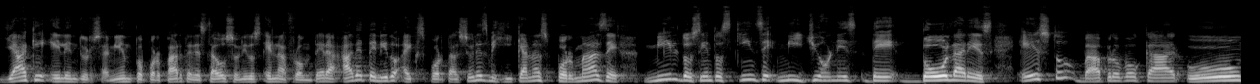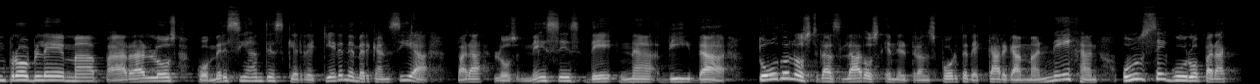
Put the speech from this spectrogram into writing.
ya que el endurecimiento por parte de Estados Unidos en la frontera ha detenido a exportaciones mexicanas por más de 1.215 millones de dólares. Esto va a provocar un problema para los comerciantes que requieren de mercancía para los meses de Navidad. Todos los traslados en el transporte de carga manejan un seguro para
